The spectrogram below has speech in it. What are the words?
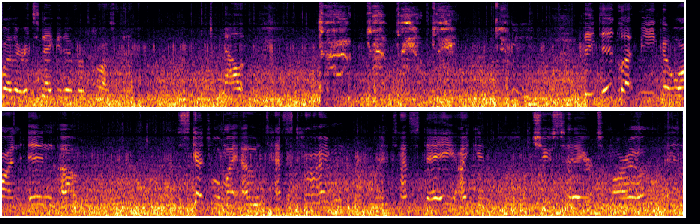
whether it's negative or positive. Now, they did let me go on and um, schedule my own test time test day. I could choose today or tomorrow and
